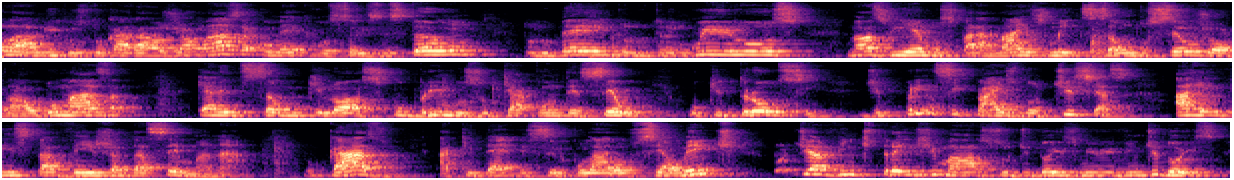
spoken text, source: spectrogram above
Olá, amigos do canal Geomasa, como é que vocês estão? Tudo bem? Tudo tranquilos? Nós viemos para mais uma edição do seu Jornal do Masa, aquela edição que nós cobrimos o que aconteceu, o que trouxe de principais notícias a revista Veja da semana. No caso, a que deve circular oficialmente no dia 23 de março de 2022,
